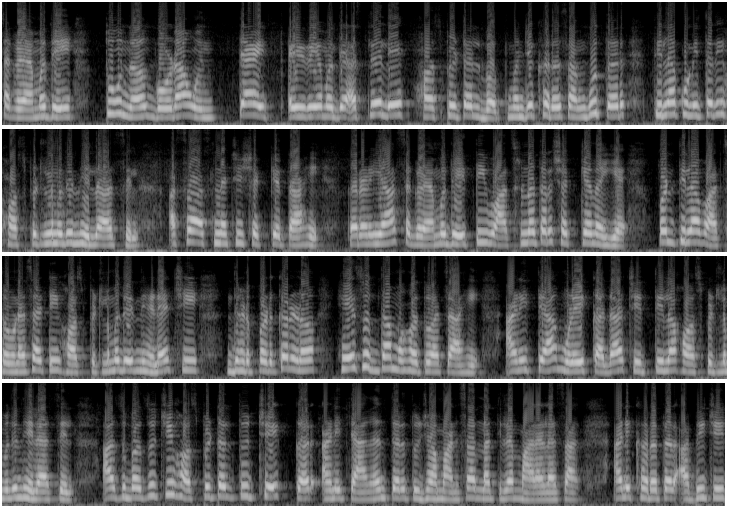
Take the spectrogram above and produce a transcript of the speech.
सगळ्यामध्ये तू न गोडाऊन त्या एरियामध्ये असलेले हॉस्पिटल बघ. म्हणजे खरं सांगू तर तिला कुणीतरी हॉस्पिटलमध्ये नेलं असेल असं असण्याची शक्यता आहे. कारण या सगळ्यामध्ये ती वाचणं तर शक्य नाहीये. पण तिला वाचवण्यासाठी हॉस्पिटलमध्ये नेण्याची धडपड करणं हे सुद्धा महत्त्वाचं आहे. आणि त्यामुळे कदाचित तिला हॉस्पिटलमध्ये नेलं असेल. आजूबाजूची हॉस्पिटल तू चेक कर आणि त्यानंतर तुझ्या माणसांना तिला मारायला सांग. आणि खरं तर अभिजित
